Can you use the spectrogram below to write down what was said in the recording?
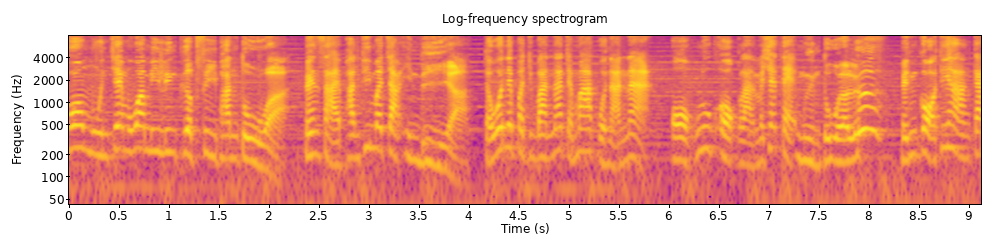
ข้อมูลแจ้งมาว่ามีลิงเกือบ 4,000 ตัว เป็นสายพันธุ์ที่มาจากอินเดีย แต่ว่าในปัจจุบันน่าจะมากกว่านั้นน่ะ ออกลูกออกหลานไม่ใช่แตะหมื่นตัวแล้วหรือ เป็นเกาะที่ห่างไกล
